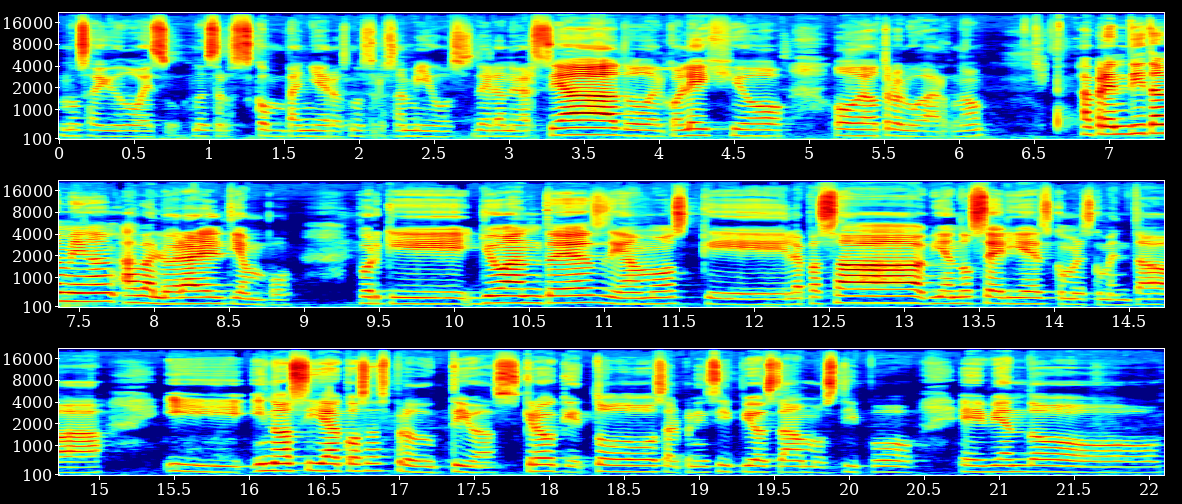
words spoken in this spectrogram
nos, ayudó eso, nuestros compañeros, nuestros amigos de la universidad o del colegio o de otro lugar, ¿no? Aprendí también a valorar el tiempo, porque yo antes, digamos, que la pasaba viendo series, como les comentaba, y, y, no hacía cosas productivas. Creo que todos al principio estábamos tipo eh, viendo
